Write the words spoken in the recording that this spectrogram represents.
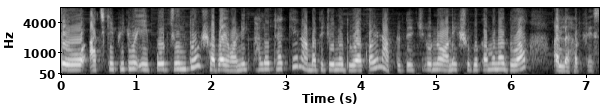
তো আজকের ভিডিও এই পর্যন্ত। সবাই অনেক ভালো থাকেন। আমাদের জন্য দোয়া করেন। আপনাদের জন্য অনেক শুভকামনা, দোয়া। আল্লাহ হাফেজ।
